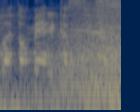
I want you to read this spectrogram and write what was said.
Let América se.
